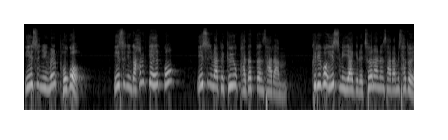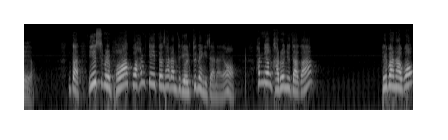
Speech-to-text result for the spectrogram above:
예수님을 보고 예수님과 함께 했고 예수님 앞에 교육 받았던 사람 그리고 예수님의 이야기를 전하는 사람이 사도예요. 그러니까 예수님을 보았고 함께 했던 사람들이 12명이잖아요. 한 명 가론 유다가 배반하고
